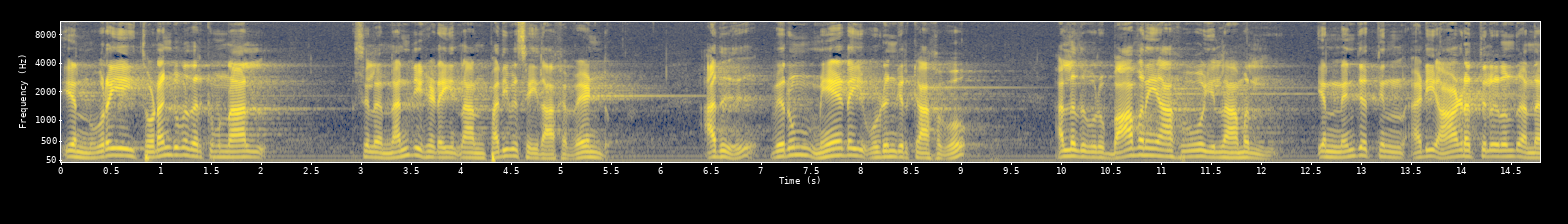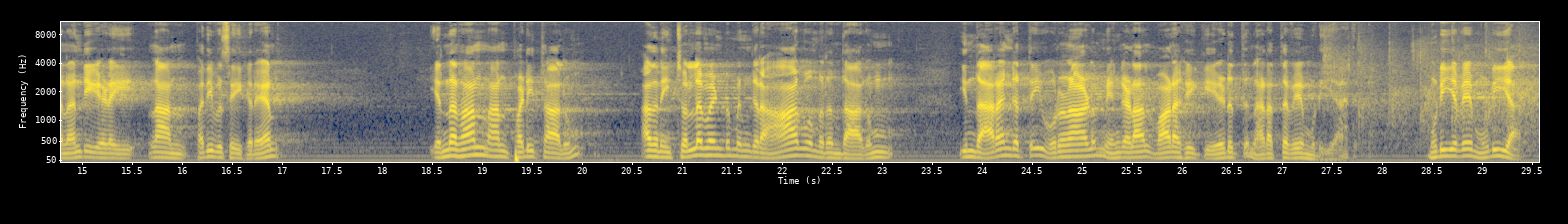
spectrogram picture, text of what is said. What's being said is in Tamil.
என் உரையை தொடங்குவதற்கு முன்னால் சில நன்றிகளை நான் பதிவு செய்தாக வேண்டும். அது வெறும் மேடை ஒழுங்கிற்காகவோ அல்லது ஒரு பாவனையாகவோ இல்லாமல் என் நெஞ்சத்தின் அடி ஆழத்திலிருந்து அந்த நன்றிகளை நான் பதிவு செய்கிறேன். என்னதான் நான் படித்தாலும் அதனை சொல்ல வேண்டும் என்கிற ஆர்வம் இருந்தாலும் இந்த அரங்கத்தை ஒரு நாளும் எங்களால் வாடகைக்கு எடுத்து நடத்தவே முடியாது. முடியவே முடியாது.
